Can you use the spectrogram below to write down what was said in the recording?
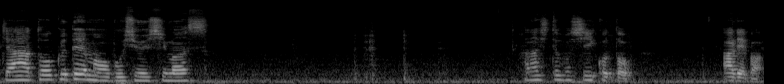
じゃあトークテーマを募集します。話してほしいことあれば。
